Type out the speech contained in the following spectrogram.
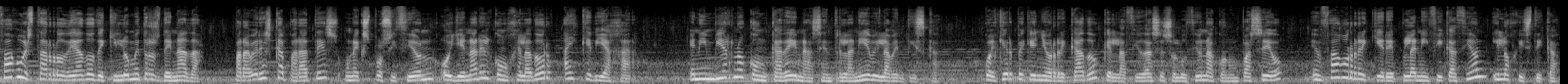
Fago está rodeado de kilómetros de nada. Para ver escaparates, una exposición o llenar el congelador hay que viajar. En invierno con cadenas entre la nieve y la ventisca. Cualquier pequeño recado que en la ciudad se soluciona con un paseo, en Fago requiere planificación y logística.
